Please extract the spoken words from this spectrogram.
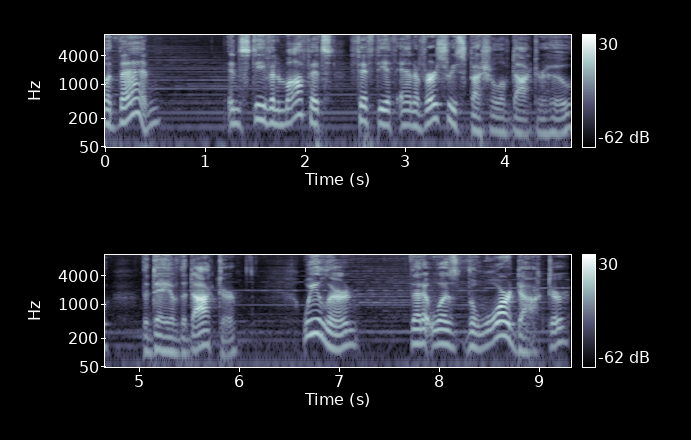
But then, in Steven Moffat's 50th anniversary special of Doctor Who, The Day of the Doctor, we learn that it was the War Doctor,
